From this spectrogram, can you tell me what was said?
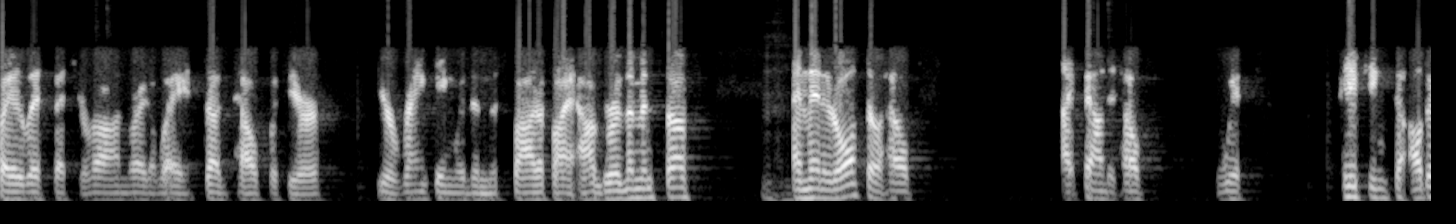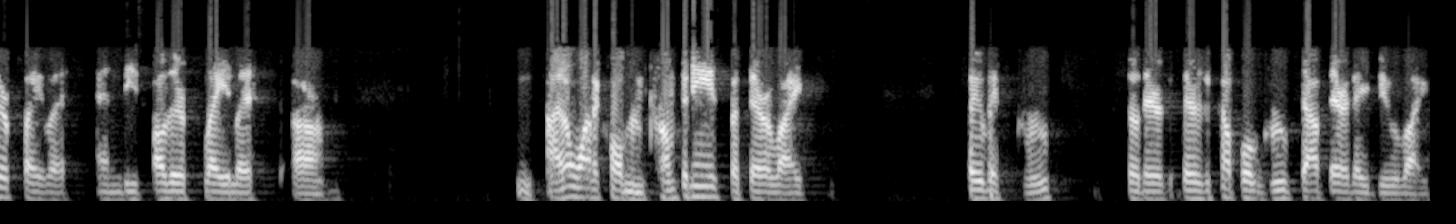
playlist that you're on right away. It does help with your your ranking within the Spotify algorithm and stuff. Mhm. And then it also helps. I found it helps with pitching to other playlists, and these other playlists. Um, I don't want to call them companies, but they're like playlist groups. So there's there's a couple of groups out there. They do like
